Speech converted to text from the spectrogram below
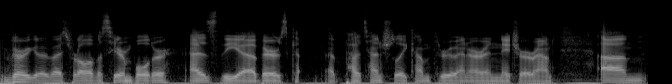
Very good advice for all of us here in Boulder as the uh, bears co- uh, potentially come through and are in nature around. Um,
